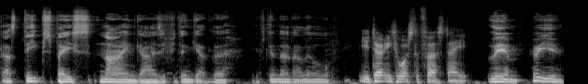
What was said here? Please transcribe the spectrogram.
That's Deep Space Nine, guys. If you didn't get the, if you didn't know that little You don't need to watch the first eight. Liam, who are you?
